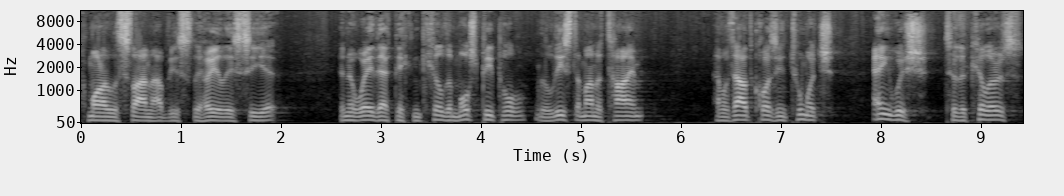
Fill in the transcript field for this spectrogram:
Khmar al-Islam, obviously, how they see it, in a way that they can kill the most people in the least amount of time and without causing too much anguish to the killers.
